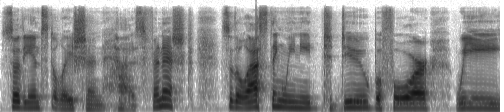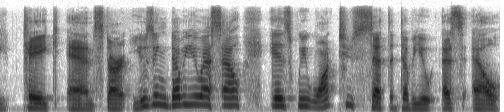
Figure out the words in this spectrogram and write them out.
So the installation has finished. So the last thing we need to do before we take and start using WSL is we want to set the WSL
